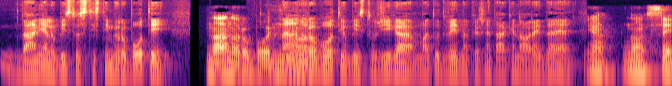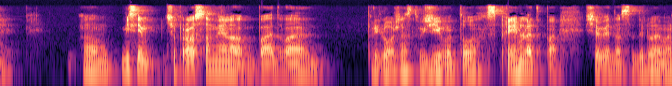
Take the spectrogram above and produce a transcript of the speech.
Daniel v bistvu s tistimi roboti. Nanoroboti. Nanoroboti ja. v bistvu žiga, ima tudi vedno kakšne take nore ideje. Ja, no, vse. Um, mislim, čeprav sem imela oba dva priložnost v živo to spremljati, pa še vedno sodelujemo.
